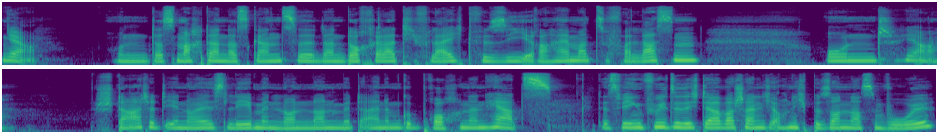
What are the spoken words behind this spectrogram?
Ja, und das macht dann das Ganze dann doch relativ leicht für sie, ihre Heimat zu verlassen und ja, startet ihr neues Leben in London mit einem gebrochenen Herz. Deswegen fühlt sie sich da wahrscheinlich auch nicht besonders wohl.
